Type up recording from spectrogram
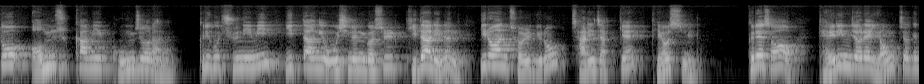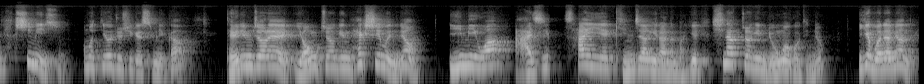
또 엄숙함이 공존하는 그리고 주님이 이 땅에 오시는 것을 기다리는 이러한 절기로 자리 잡게 되었습니다. 그래서 대림절의 영적인 핵심이 있어요. 한번 띄워주시겠습니까? 대림절의 영적인 핵심은요, 이미와 아직 사이의 긴장이라는 말. 이게 신학적인 용어거든요. 이게 뭐냐면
